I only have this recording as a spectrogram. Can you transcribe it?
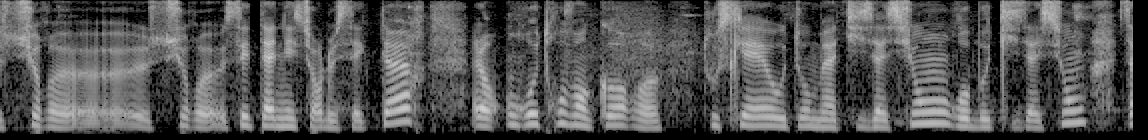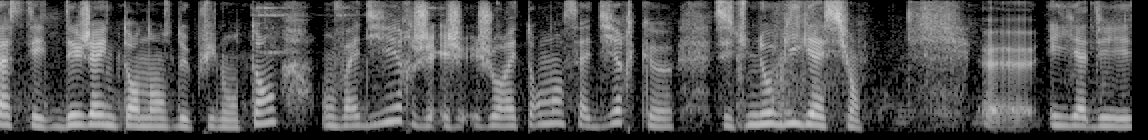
sur, sur cette année sur le secteur. Alors on retrouve encore tout ce qui est automatisation, robotisation. Ça, c'était déjà une tendance depuis longtemps. On va dire, j'aurais tendance à dire que c'est une obligation et il y a des,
